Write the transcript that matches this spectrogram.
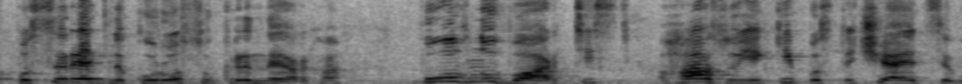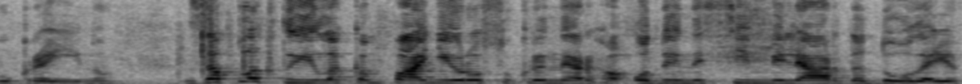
посереднику Росукренерго повну вартість газу, який постачається в Україну, заплатила компанії Росукренерго 1,7 мільярда доларів.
